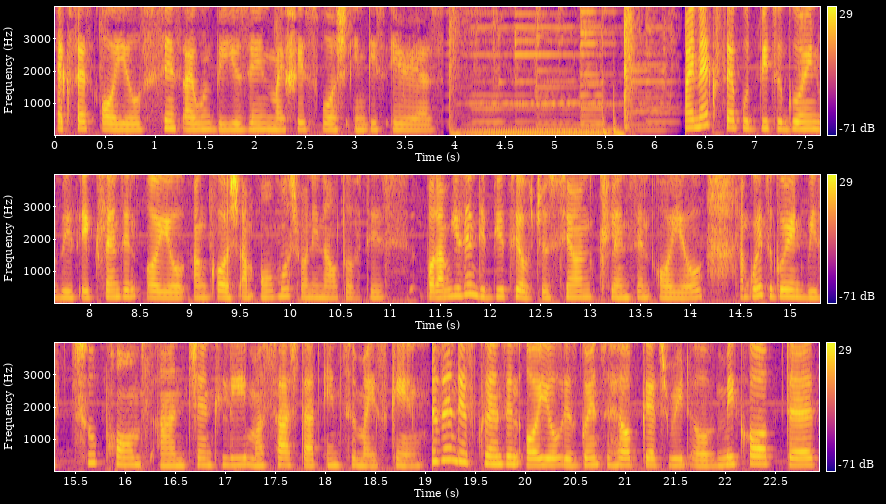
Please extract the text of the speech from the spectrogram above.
excess oils since I won't be using my face wash in these areas. My next step would be to go in with a cleansing oil and gosh I'm almost running out of this but I'm using the Beauty of Joseon cleansing oil. I'm going to go in with two pumps and gently massage that into my skin. Using this cleansing oil is going to help get rid of makeup, dirt,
